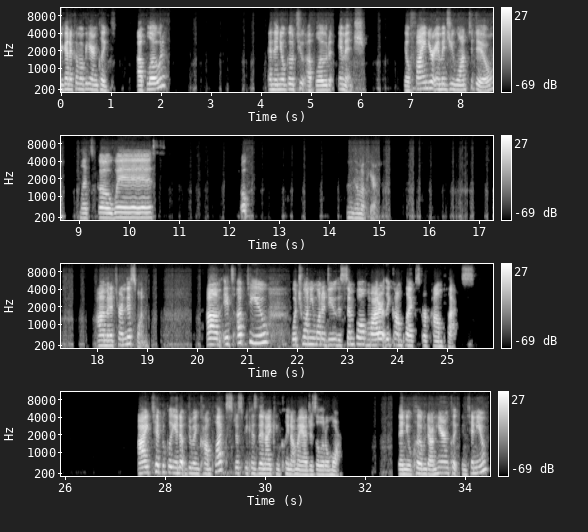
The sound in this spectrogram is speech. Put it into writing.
you're going to come over here and click upload. And then you'll go to upload image. You'll find your image you want to do. Let's go with, oh, come up here. I'm going to turn this one. Um, it's up to you which one you want to do, the simple, moderately complex, or complex. I typically end up doing complex just because then I can clean up my edges a little more. Then you'll come down here and click continue.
